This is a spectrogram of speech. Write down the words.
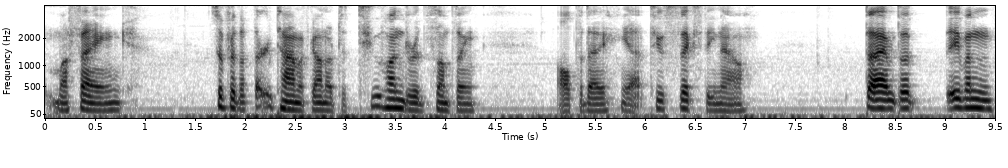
my fang. So for the third time, I've gone up to 200 something all today. Yeah, 260 now. Time to even,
